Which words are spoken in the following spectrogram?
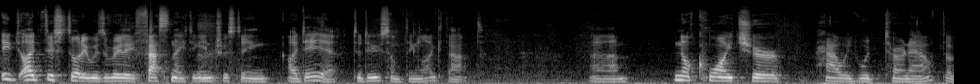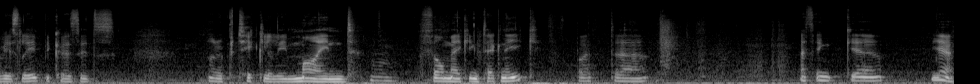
it, I just thought it was a really fascinating, interesting idea to do something like that. Um, not quite sure how it would turn out, obviously, because it's not a particularly mined Mm. filmmaking technique, but uh, I think, uh, yeah,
